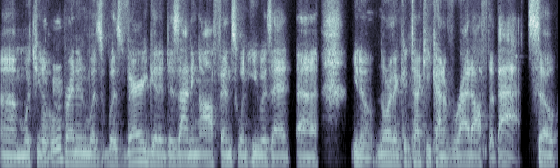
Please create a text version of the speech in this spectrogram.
um, which you know, Mhm. Brannen was was very good at designing offense when he was at uh, you know Northern Kentucky, kind of right off the bat. So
